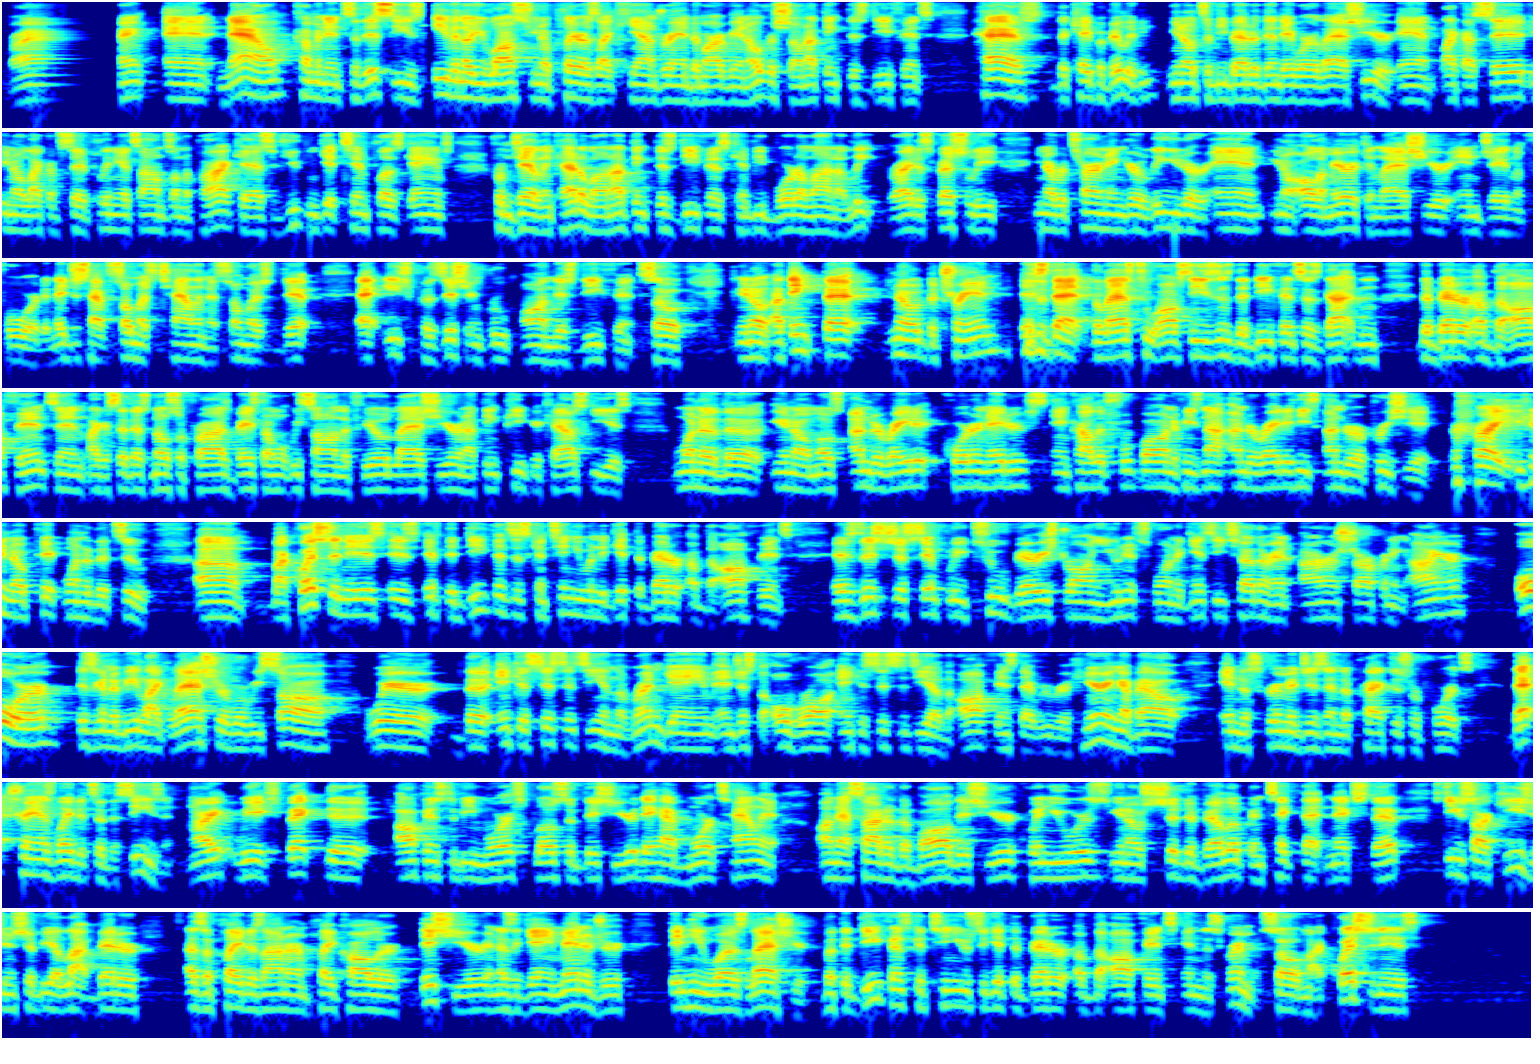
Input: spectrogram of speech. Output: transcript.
right? Right. And now coming into this season, even though you lost, you know, players like Keondre and DeMarvion Overshown, I think this defense has the capability, you know, to be better than they were last year. And like I said, you know, like I've said plenty of times on the podcast, if you can get 10 plus games from Jalen Catalon, I think this defense can be borderline elite, right? Especially, you know, returning your leader and, you know, All American last year in Jaylan Ford. And they just have so much talent and so much depth at each position group on this defense. So, you know, I think that, you know, the trend is that the last two off seasons, the defense has gotten the better of the offense offense. And like I said, that's no surprise based on what we saw on the field last year. And I think Pete Kwiatkowski is one of the you know most underrated coordinators in college football. And if he's not underrated, he's underappreciated, right? You know, pick one of the two. Um, my question is: is if the defense is continuing to get the better of the offense, is this just simply two very strong units going against each other and iron sharpening iron, or is it going to be like last year where we saw where the inconsistency in the run game and just the overall inconsistency of the offense that we were hearing about in the scrimmages and the practice reports that translated to the season. All right. We expect the offense to be more explosive this year. They have more talent on that side of the ball this year. Quinn Ewers, you know, should develop and take that next step. Steve Sarkisian should be a lot better as a play designer and play caller this year and as a game manager than he was last year. But the defense continues to get the better of the offense in the scrimmage. So my question is,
